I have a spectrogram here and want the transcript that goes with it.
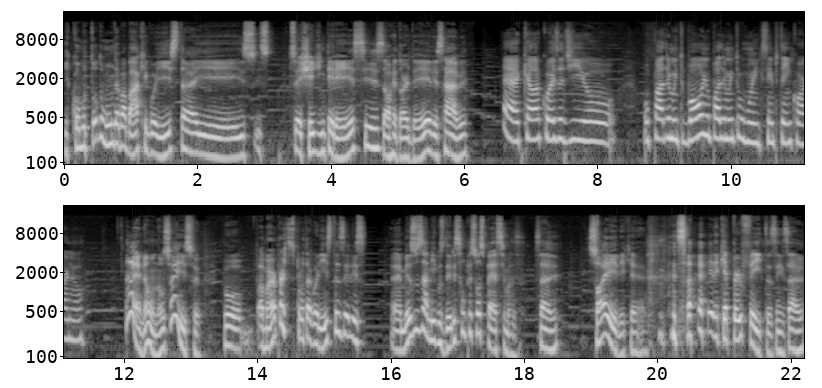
e como todo mundo é babaca, egoísta e, e é cheio de interesses ao redor dele, sabe? É, aquela coisa de o, o padre muito bom e o padre muito ruim, que sempre tem em Cornwall. É, não, não só isso. Pô, a maior parte dos protagonistas, eles. É, mesmo os amigos deles são pessoas péssimas, sabe? Só ele que é. só ele que é perfeito, assim, sabe?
